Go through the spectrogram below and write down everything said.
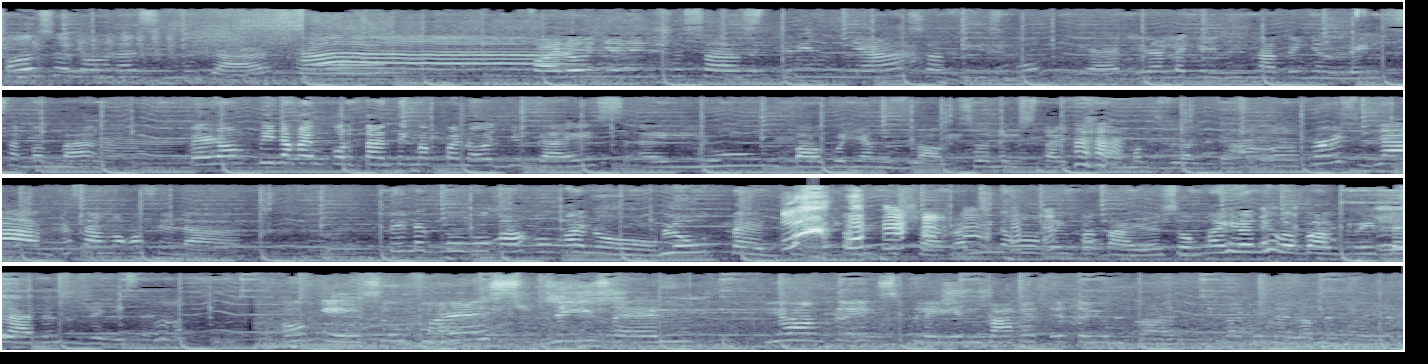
Also known as Mujas. So, Hi! Follow niyo rin siya sa stream niya sa Facebook. Yan. Ilalagay din natin yung link sa baba. Pero ang pinaka-importanting mapanood nyo guys ay yung bago niyang vlog. So, nag-start siya mag-vlog kasi. Oo, first vlog! Kasama ko sila. Yung nagmumukha kong ano, bloated. Katabi ko siya. Kanina okay pa tayo. So, ngayon ibabag-grade na natin si Jason. Okay, so first, Jason, you have to explain bakit ito yung bag na dinala mo ngayon.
